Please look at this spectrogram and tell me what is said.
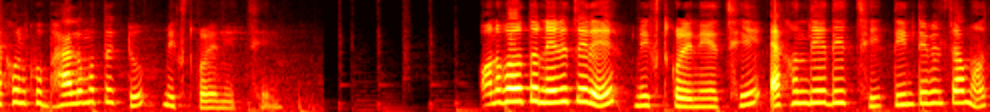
এখন খুব ভালো মতো একটু মিক্সড করে নিচ্ছি। অনবরত নেড়ে চেড়ে মিক্সড করে নিয়েছি। এখন দিয়ে দিচ্ছি তিন টেবিল চামচ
